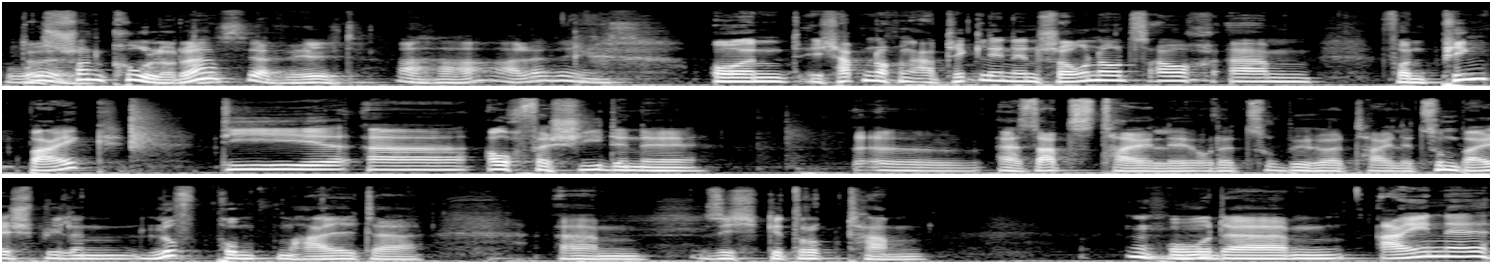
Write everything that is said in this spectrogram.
Cool. Das ist schon cool, oder? Das ist ja wild. Aha, allerdings. Und ich habe noch einen Artikel in den Shownotes auch ähm, von Pink Bike, die äh, auch verschiedene äh, Ersatzteile oder Zubehörteile, zum Beispiel einen Luftpumpenhalter, ähm, sich gedruckt haben. Oder ähm, eine,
